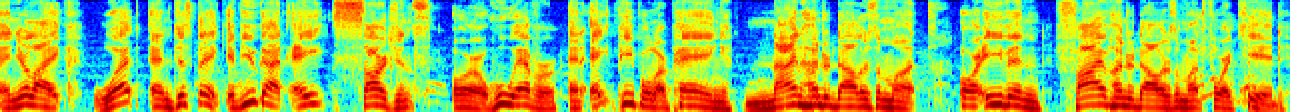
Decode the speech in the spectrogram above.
And you're like what? And just think if you got eight sergeants or whoever and eight people are paying $900 a month or even $500 a month for a kid,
